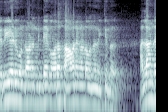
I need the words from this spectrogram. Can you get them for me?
ഗതികേട് കൊണ്ടാണ് നിന്റെയൊക്കെ ഓരോ സ്ഥാപനങ്ങളിൽ വന്ന് നിൽക്കുന്നത്. അല്ലാണ്ട്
